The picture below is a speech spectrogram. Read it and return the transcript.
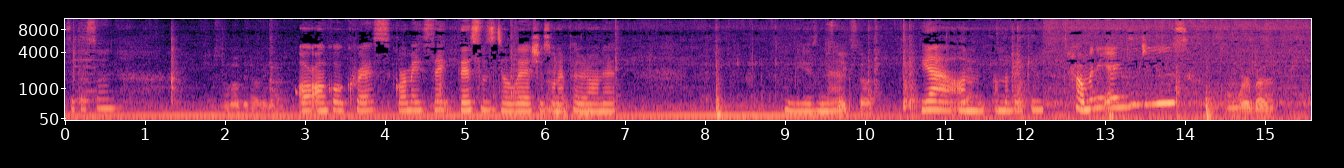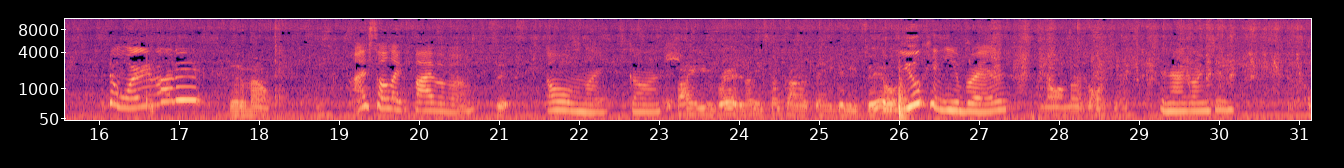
Is it this one? Just a little bit of it, yeah. Or Uncle Chris gourmet steak. This was delicious when I put it on it. I'm using that. Steak stuff? Yeah, on on the bacon. How many eggs did you use? Don't worry about it. Don't worry about it. Good amount. I saw like five of them. Six. Oh my gosh. If I ain't eating bread, then I need some kind of thing to get me filled. You can eat bread. No, I'm not going to. You're not going to.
